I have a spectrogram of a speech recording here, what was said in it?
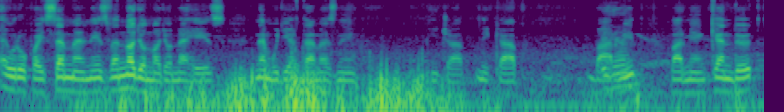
európai szemmel nézve nagyon-nagyon nehéz nem úgy értelmezni hijab, nikáb, bármit, Igen. Bármilyen kendőt,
